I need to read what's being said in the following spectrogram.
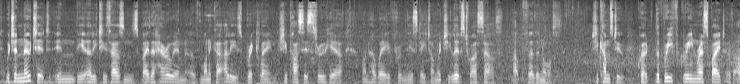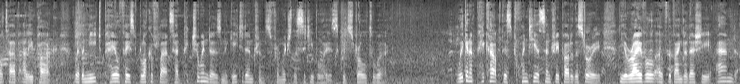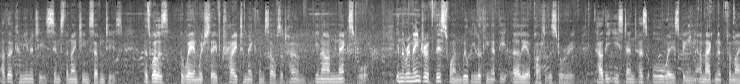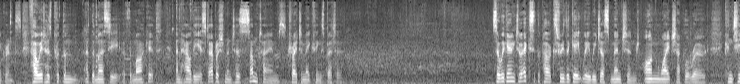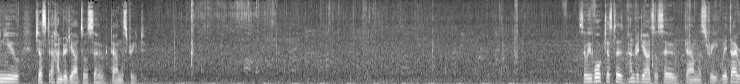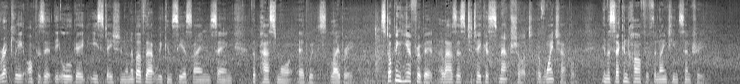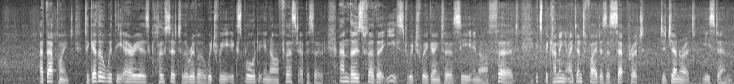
which are noted in the early 2000s by the heroine of Monica Ali's Brick Lane. She passes through here on her way from the estate on which she lives to our south, up further north. She comes to, quote, the brief green respite of Altab Ali Park, where the neat, pale faced block of flats had picture windows and a gated entrance from which the city boys could stroll to work. We're going to pick up this 20th century part of the story, the arrival of the Bangladeshi and other communities since the 1970s, as well as the way in which they've tried to make themselves at home in our next walk. In the remainder of this one, we'll be looking at the earlier part of the story how the East End has always been a magnet for migrants, how it has put them at the mercy of the market, and how the establishment has sometimes tried to make things better. So we're going to exit the park through the gateway we just mentioned on Whitechapel Road, continue just a hundred yards or so down the street. So we've walked just a hundred yards or so down the street. We're directly opposite the Aldgate East Station, and above that we can see a sign saying the Passmore Edwards Library. Stopping here for a bit allows us to take a snapshot of Whitechapel in the second half of the 19th century. At that point, together with the areas closer to the river, which we explored in our first episode, and those further east, which we're going to see in our third, it's becoming identified as a separate, degenerate East End.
